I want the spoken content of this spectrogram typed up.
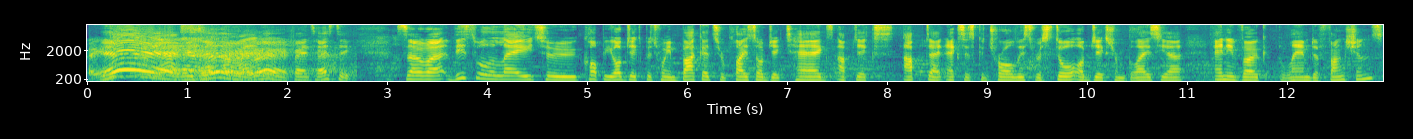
Yes, we do. Yeah, fantastic. So uh, this will allow you to copy objects between buckets, replace object tags, updates, update access control lists, restore objects from Glacier, and invoke Lambda functions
